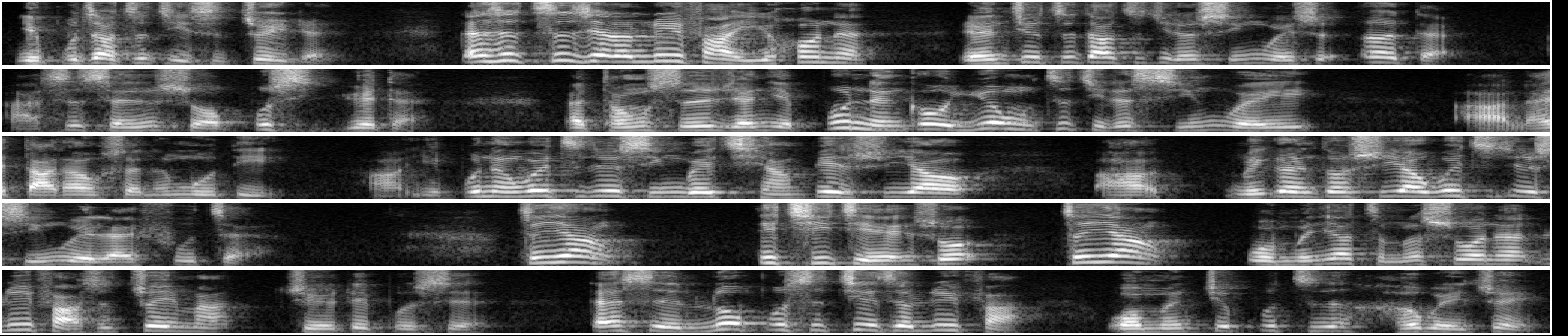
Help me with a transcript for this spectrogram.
也不知道自己是罪人。但是赐下了律法以后呢，人就知道自己的行为是恶的，啊，是神所不喜悦的。呃，同时人也不能够用自己的行为，啊，来达到神的目的，啊，也不能为自己的行为强辩，需要啊，每个人都需要为自己的行为来负责。这样第七节说这样。我们要怎么说呢？律法是罪吗？绝对不是。但是若不是借着律法，我们就不知何为罪。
